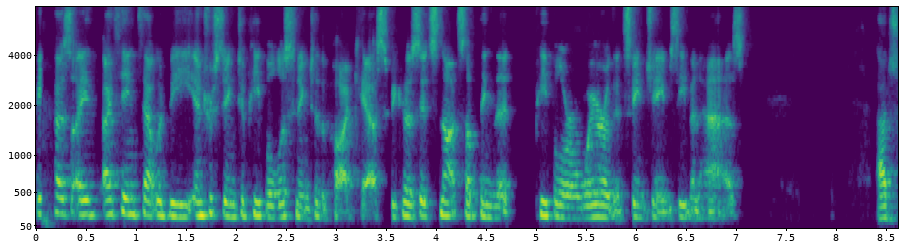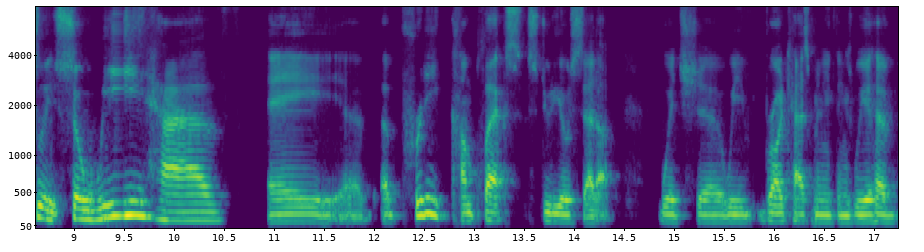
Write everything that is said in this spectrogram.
Because I, I think that would be interesting to people listening to the podcast because it's not something that people are aware that St. James even has. Absolutely. So we have a a pretty complex studio setup, which uh, we broadcast many things. We have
